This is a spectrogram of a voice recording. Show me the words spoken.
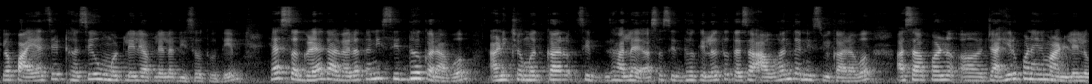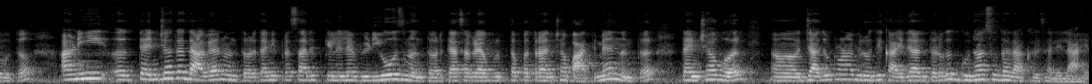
किंवा पायाचे ठसे उमटलेले आपल्याला दिसत होते ह्या सगळ्या दाव्याला त्यांनी सिद्ध करावं आणि चमत्कार सिद्ध झालंय असं सिद्ध केलं तर त्याचं आव्हान त्यांनी स्वीकारावं असं आपण जाहीरपणे मांडलेलं होतं. आणि त्यांच्या त्या दाव्यानंतर त्यांनी प्रसारित केलेल्या व्हिडिओज नंतर त्या सगळ्या वृत्तपत्रांच्या बातम्यांनंतर त्यांच्यावर जादूटोणाविरोधी जादूटोणा विरोधी कायद्याअंतर्गत गुन्हा सुद्धा दाखल झालेला आहे.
